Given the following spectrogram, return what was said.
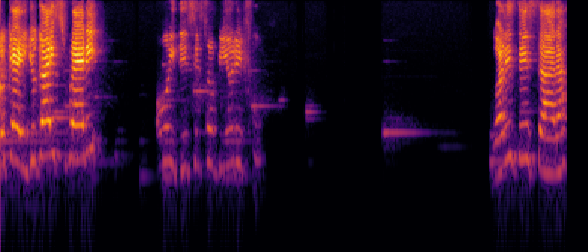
Okay, you guys ready? Oh, this is so beautiful. What is this, Sarah?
